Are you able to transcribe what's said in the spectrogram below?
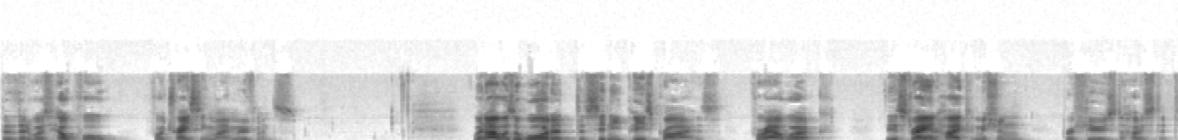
but that it was helpful for tracing my movements. When I was awarded the Sydney Peace Prize for our work, the Australian High Commission refused to host it.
